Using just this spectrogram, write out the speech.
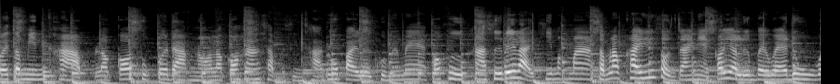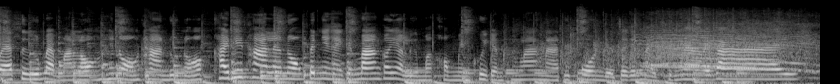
วิตามินขับ แล้วก็ซูเปอร์ดังเนาะแล้วก็ห้างสรรพสินค้าทั่วไปเลยคุณแม่ๆก็คือหาซื้อได้หลายที่มากๆสำหรับใครที่สนใจเนี่ยก็อย่าลืมไปแวะดูแวะซื้อแบบมาลองให้น้องทานดูเนาะใครที่ทานแล้วน้องเป็นยังไงกันบ้างก็อย่าลืมมาคอมเมนต์คุยกันข้างล่างนะทุกคนเดี๋ยวเจอกันใหม่คลิปหน้าบ๊ายบาย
